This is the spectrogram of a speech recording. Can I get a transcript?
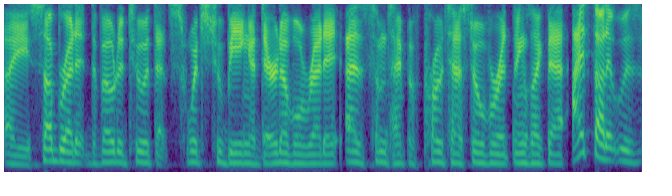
a, a subreddit devoted to it that switched to being a Daredevil Reddit as some type of protest over it, things like that. I thought it was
